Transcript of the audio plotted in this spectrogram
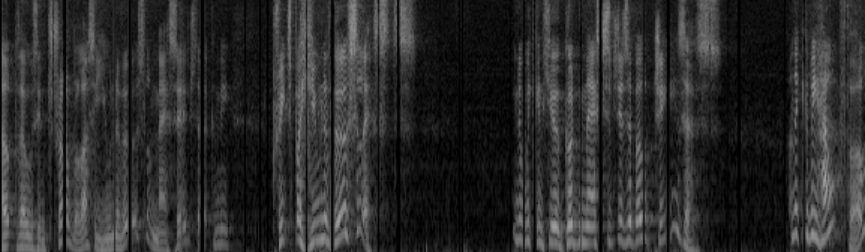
help those in trouble. That's a universal message that can be preached by universalists. You know, we can hear good messages about Jesus, and they can be helpful.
